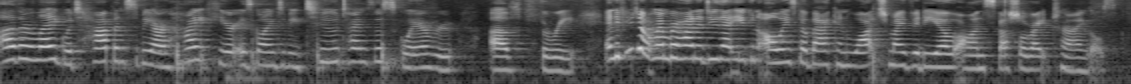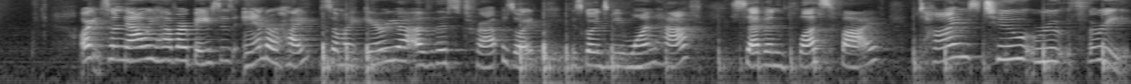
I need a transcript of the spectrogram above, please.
other leg, which happens to be our height here, is going to be 2 times the square root of 3. And if you don't remember how to do that, you can always go back and watch my video on special right triangles. All right, so now we have our bases and our height. So my area of this trapezoid is going to be 1 half 7 plus 5 times 2 root 3.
